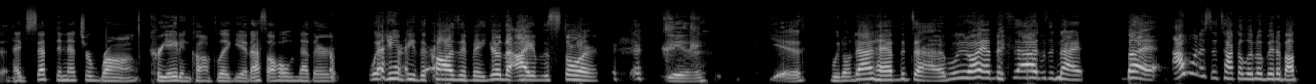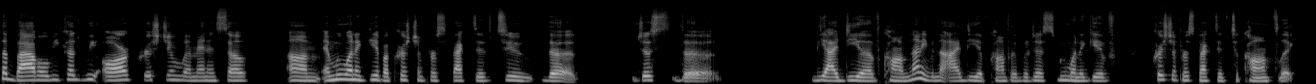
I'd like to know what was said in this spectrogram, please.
Mhm. Accepting that you're wrong. Creating conflict. Yeah, that's a whole nother. We can't be the cause of it. You're the eye of the storm. Yeah. Yeah. We don't have the time. We don't have the time tonight. But I want us to talk a little bit about the Bible because we are Christian women. And so um and we want to give a Christian perspective to the just the the idea of calm, not even the idea of conflict, but just we want to give Christian perspective to conflict.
